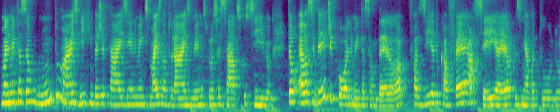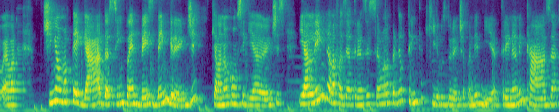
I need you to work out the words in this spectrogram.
uma alimentação muito mais rica em vegetais, em alimentos mais naturais, menos processados possível. Então, ela se dedicou à alimentação dela, ela fazia do café à ceia, ela cozinhava tudo, ela tinha uma pegada assim plant-based bem grande que ela não conseguia antes e além dela fazer a transição ela perdeu 30 quilos durante a pandemia treinando em casa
